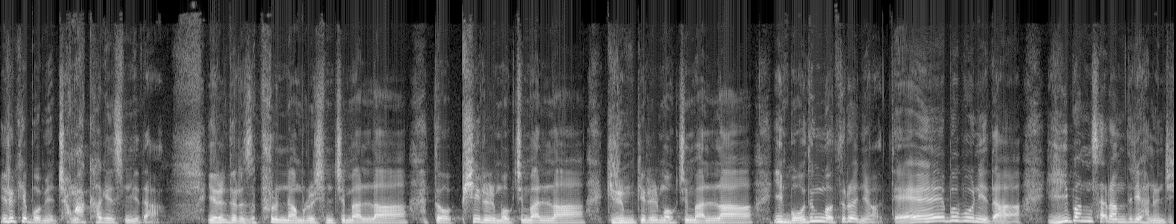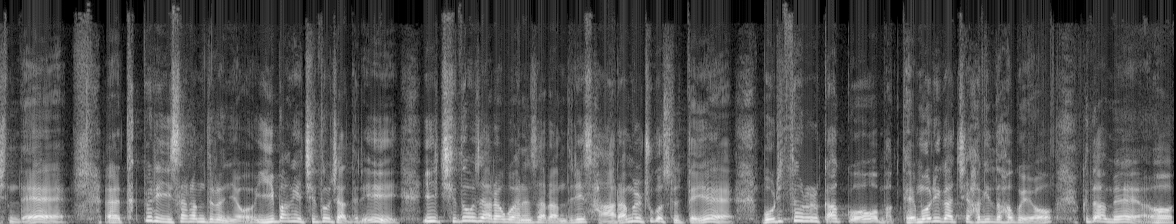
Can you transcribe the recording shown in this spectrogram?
이렇게 보면 정확하겠습니다. 예를 들어서 푸른 나무를 심지 말라, 또 피를 먹지 말라, 기름기를 먹지 말라. 이 모든 것들은요 대부분이 다 이방 사람들이 하는 짓인데 에, 특별히 이 사람들은요 이방의 지도자들이 이 지도자라고 하는 사람들이 사람을 죽었을 때에 머리털을 깎고 막 대머리 같이 하기도 하고요. 그 다음에 어,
